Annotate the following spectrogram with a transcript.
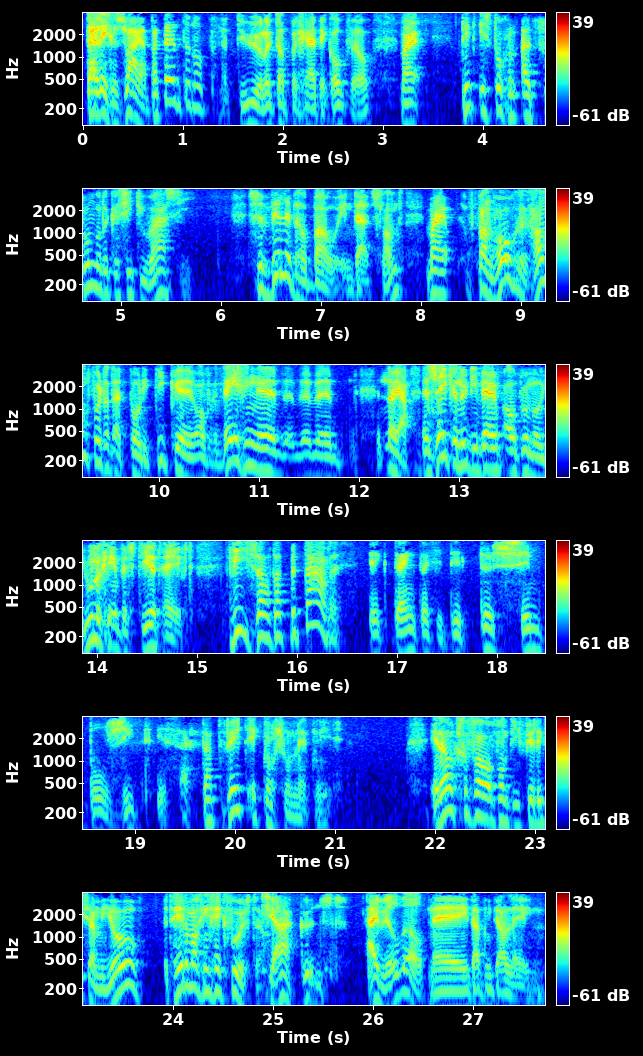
Daar liggen zware patenten op. Natuurlijk, dat begrijp ik ook wel. Maar dit is toch een uitzonderlijke situatie. Ze willen wel bouwen in Duitsland, maar van hogerhand wordt dat uit politieke overwegingen... eh, eh, eh, nou ja, en zeker nu die werf al voor miljoenen geïnvesteerd heeft. Wie zal dat betalen? Ik denk dat je dit te simpel ziet, Isser. Dat weet ik nog zo net niet. In elk geval vond die Felix Amiot het helemaal geen gek voorstel. Ja, kunst. Hij wil wel. Nee, dat niet alleen.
